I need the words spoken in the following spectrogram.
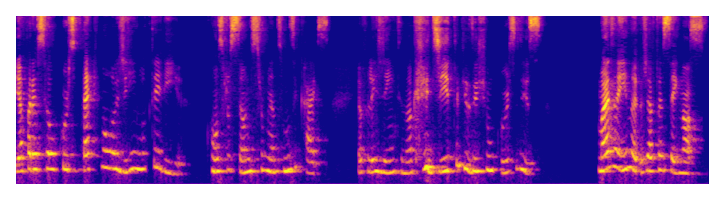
E apareceu o curso Tecnologia em Luteria, Construção de Instrumentos Musicais. Eu falei, gente, não acredito que existe um curso disso. Mas ainda eu já pensei, nossa,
